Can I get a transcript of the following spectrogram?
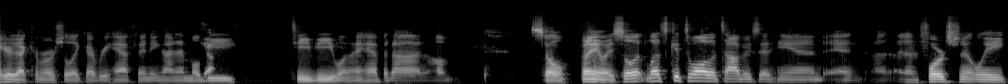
I hear that commercial like every half inning on MLB TV when I have it on. Um, so, but anyway, so let, let's get to all the topics at hand, and, uh, and unfortunately,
